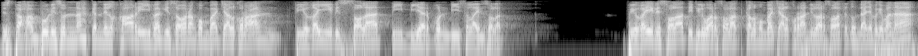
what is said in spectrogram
Istahabbu disunnahkan lil qari bagi seorang pembaca Al-Quran fi ghairi salati biarpun di selain salat. Fi ghairi salati di luar salat. Kalau membaca Al-Qur'an di luar salat itu hendaknya bagaimana?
